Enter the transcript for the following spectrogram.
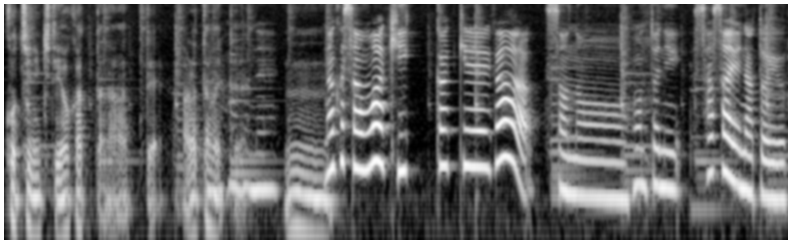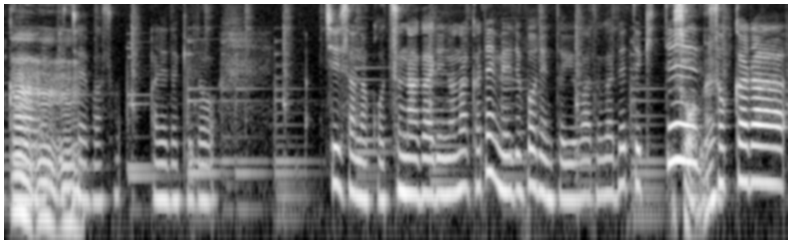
こっちに来てよかったなって改めて。ね。うん。さんはきっかけがその本当に些細なというか、うんうんうん。言っちゃえばそあれだけど小さなこうつながりの中でメルボルンというワードが出てきてそうね。こから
